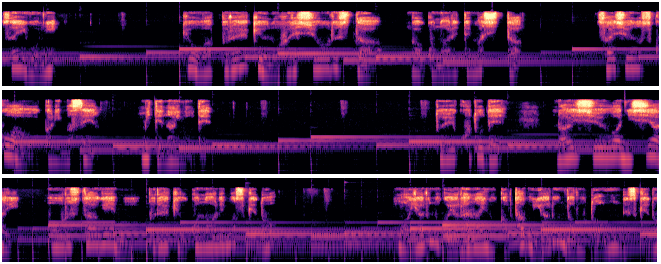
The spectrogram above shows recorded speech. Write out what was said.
最後に今日はプロ野球のフレッシュオールスターが行われてました。最終のスコアはわかりません。見てないので。ということで来週は2試合オールスターゲームプロ野球行われますけどまあやるのかやらないのか多分やるんだろうとは思ですけど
